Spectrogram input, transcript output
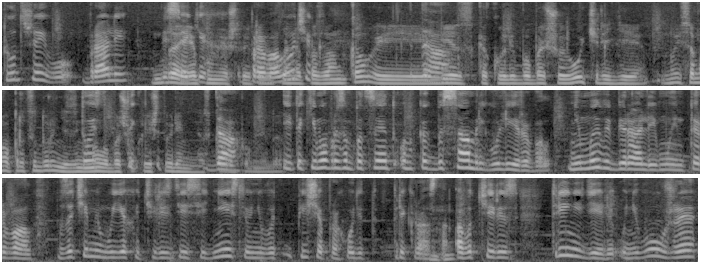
тут же его брали без да, всяких я помню, что проволочек. это позвонков и да. без какой-либо большой очереди. Ну и сама процедура не занимала есть, большое так, количество времени, насколько да. я помню. Да. И таким образом пациент, он как бы сам регулировал. Не мы выбирали ему интервал. Но зачем ему ехать через 10 дней, если у него пища проходит прекрасно. Угу. А вот через 3 недели у него уже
